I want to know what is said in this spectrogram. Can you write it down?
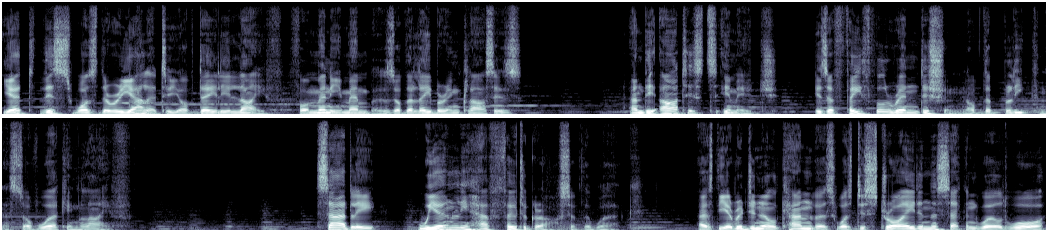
Yet this was the reality of daily life for many members of the labouring classes, and the artist's image is a faithful rendition of the bleakness of working life. Sadly, we only have photographs of the work, as the original canvas was destroyed in the Second World War,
